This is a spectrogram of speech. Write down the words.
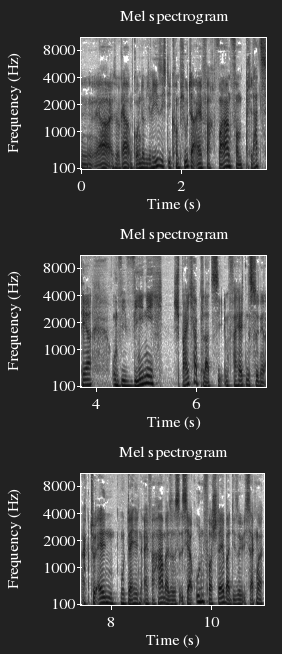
ja, also ja, im Grunde wie riesig die Computer einfach waren vom Platz her und wie wenig Speicherplatz sie im Verhältnis zu den aktuellen Modellen einfach haben. Also es ist ja unvorstellbar, diese, ich sag mal,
